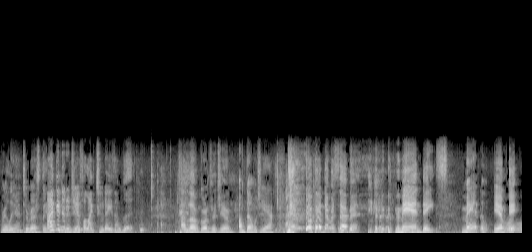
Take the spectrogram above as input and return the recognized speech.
Really, Interesting. I can do the gym for like two days. I'm good. I love going to the gym. I'm done with you. Yeah. Okay, number seven, mandates. man. oh, M A.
